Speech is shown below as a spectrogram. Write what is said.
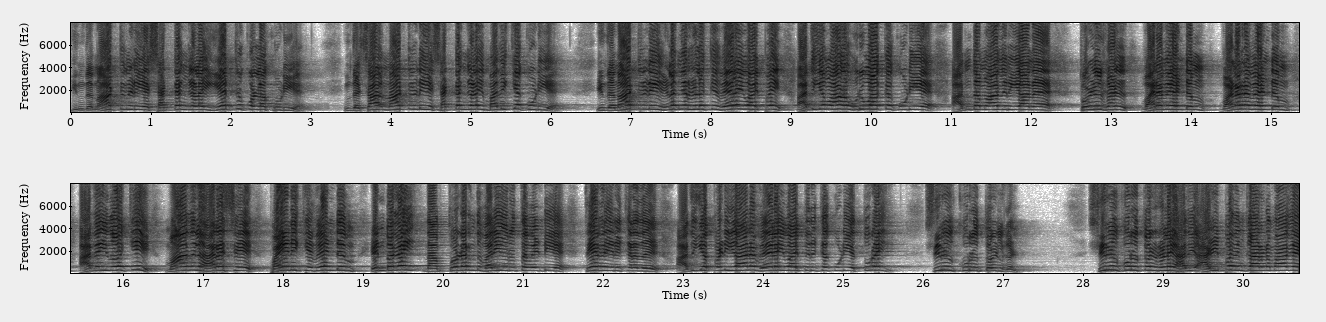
இந்த நாட்டினுடைய சட்டங்களை ஏற்றுக்கொள்ளக்கூடிய இந்த நாட்டினுடைய சட்டங்களை மதிக்கக்கூடிய இந்த நாட்டினுடைய இளைஞர்களுக்கு வேலை வாய்ப்பை அதிகமாக உருவாக்கக்கூடிய அந்த மாதிரியான தொழில்கள் வர வேண்டும் வளர வேண்டும் அதை நோக்கி மாநில அரசு பயணிக்க வேண்டும் என்பதை நாம் தொடர்ந்து வலியுறுத்த வேண்டிய தேவை இருக்கிறது. அதிகப்படியான வேலை வாய்ப்பு இருக்கக்கூடிய துறை சிறு குறு தொழில்கள். சிறு குறு தொழில்களை அது அழிப்பதன் காரணமாக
